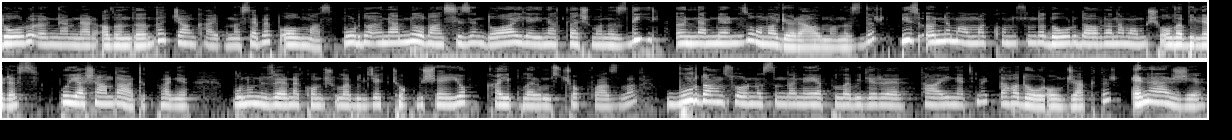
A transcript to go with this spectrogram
doğru önlemler alındığında can kaybına sebep olmaz. Burada önemli olan sizin doğayla inatlaşmanız değil, önlemlerinizi ona göre almanızdır. Biz önlem almak konusunda doğru davranamamış olabiliriz. Bu yaşandı artık hani bunun üzerine konuşulabilecek çok bir şey yok. Kayıplarımız çok fazla. Buradan sonrasında ne yapılabilir tayin etmek daha doğru olacaktır. Enerji,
